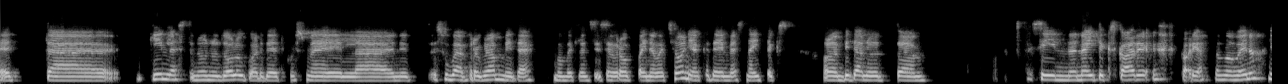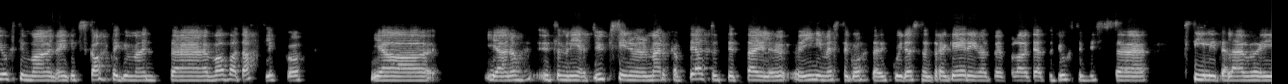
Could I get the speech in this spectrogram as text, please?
et äh, kindlasti on olnud olukordi, et kus meil äh, nüüd suveprogrammide, ma mõtlen siis Euroopa Innovatsiooniakadeemias näiteks, olen pidanud äh, siin näiteks kar karjatama või noh, juhtima näiteks kahtekümmet äh, vabatahtlikku. Ja, ja noh, ütleme nii, et üks inimene märkab teatud detaile inimeste kohta, et kuidas nad reageerivad võib-olla teatud juhtimisstiilidele või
